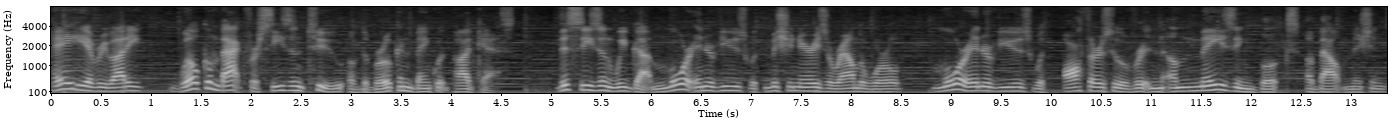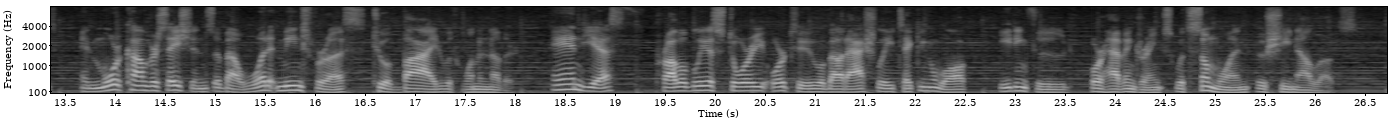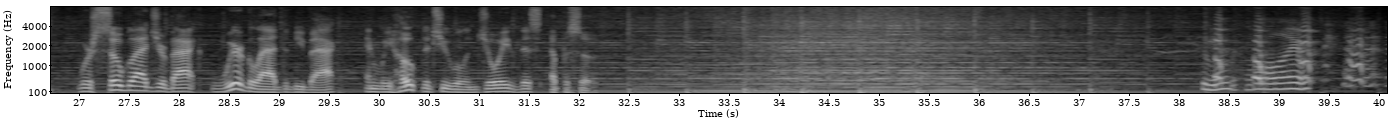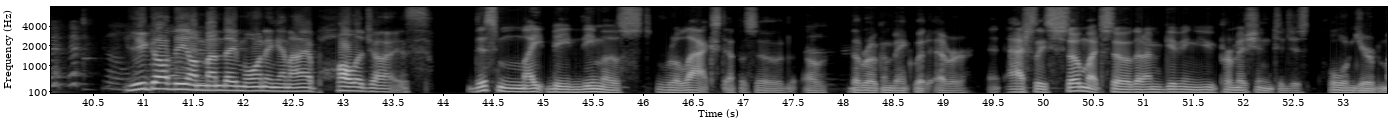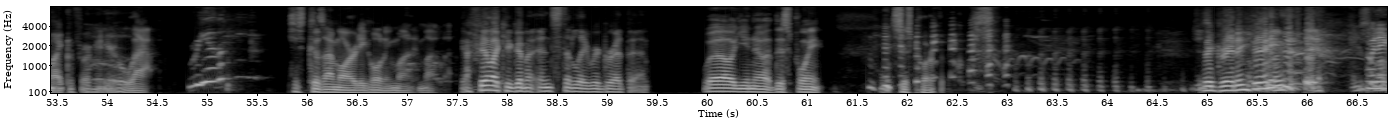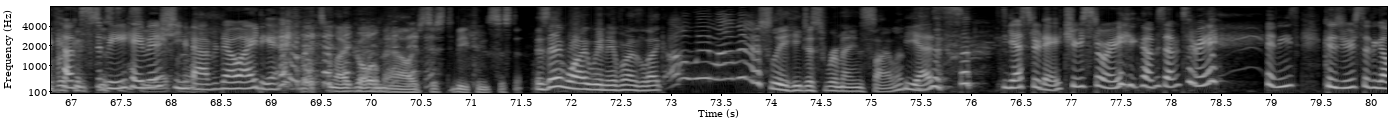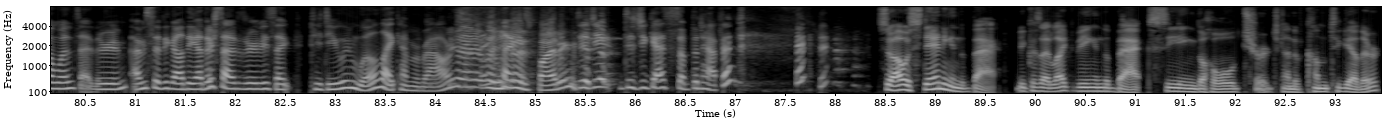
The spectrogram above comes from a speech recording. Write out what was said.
Hey, everybody. Welcome back for season two of the Broken Banquet podcast. This season, we've got more interviews with missionaries around the world, more interviews with authors who have written amazing books about missions, and more conversations about what it means for us to abide with one another. And yes, probably a story or two about Ashley taking a walk, eating food, or having drinks with someone who she now loves. We're so glad you're back. We're glad to be back, and we hope that you will enjoy this episode. You got me on Monday morning, and I apologize. This might be the most relaxed episode of the Broken Banquet ever. And Ashley, so much so that I'm giving you permission to just hold your microphone in your lap. Really? Just because I'm already holding mine in my lap. I feel like you're going to instantly regret that. Well, you know, at this point, it's just part of the course. Regretting things? When it comes to me, Hamish, you have no idea. That's my goal now, is just to be consistent. Is that why when everyone's like, "Oh, we love Ashley," he just remains silent? yes. Yesterday, true story, he comes up to me and he's, because you're sitting on one side of the room, I'm sitting on the other side of the room. He's like, Did you and Will like come around? Yeah, when you Like, guys fighting. did you did you guess something happened? So I was standing in the back because I liked being in the back, seeing the whole church kind of come together.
